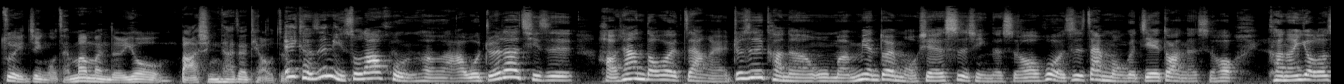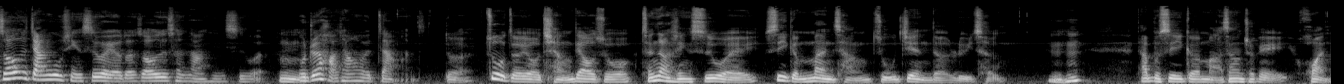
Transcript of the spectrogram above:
最近我才慢慢的又把心态在调整。哎、可是你说到混合啊，我觉得其实好像都会这样、哎，就是可能我们面对某些事情的时候，或者是在某个阶段的时候，可能有的时候是僵固型思维，有的时候是成长型思维。嗯我觉得好像会这样子。对，作者有强调说，成长型思维是一个漫长、逐渐的旅程。嗯哼，它不是一个马上就可以换。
